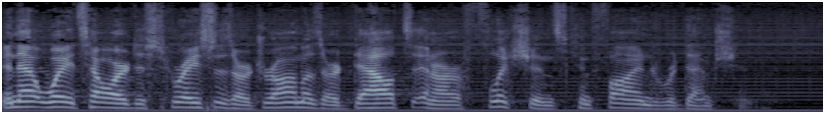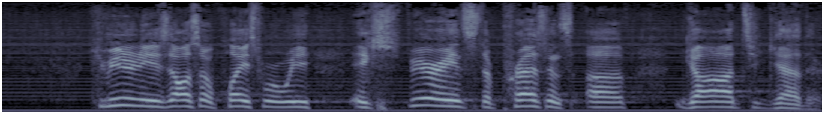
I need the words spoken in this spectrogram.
In that way, it's how our disgraces, our dramas, our doubts, and our afflictions can find redemption. Community is also a place where we experience the presence of God together.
